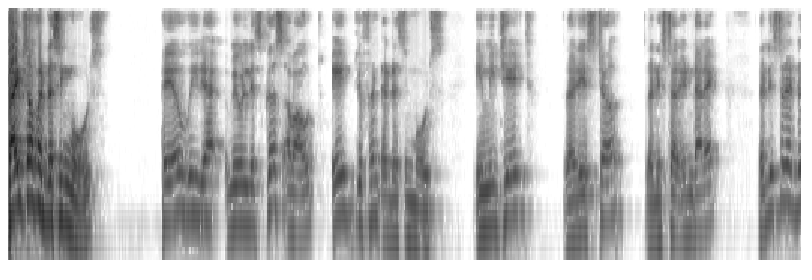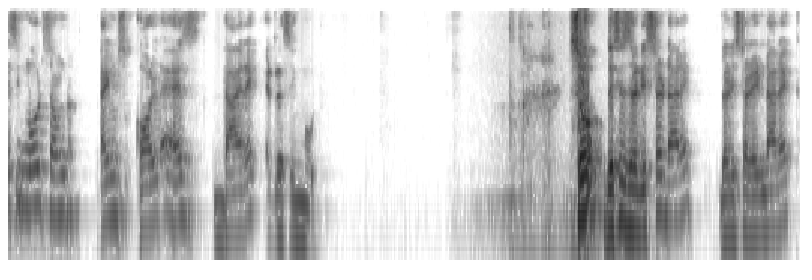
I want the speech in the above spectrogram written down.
Types of addressing modes here we, we will discuss about eight different addressing modes. Immediate, register, register indirect, register addressing mode sometimes called as direct addressing mode. So this is register direct, register indirect,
